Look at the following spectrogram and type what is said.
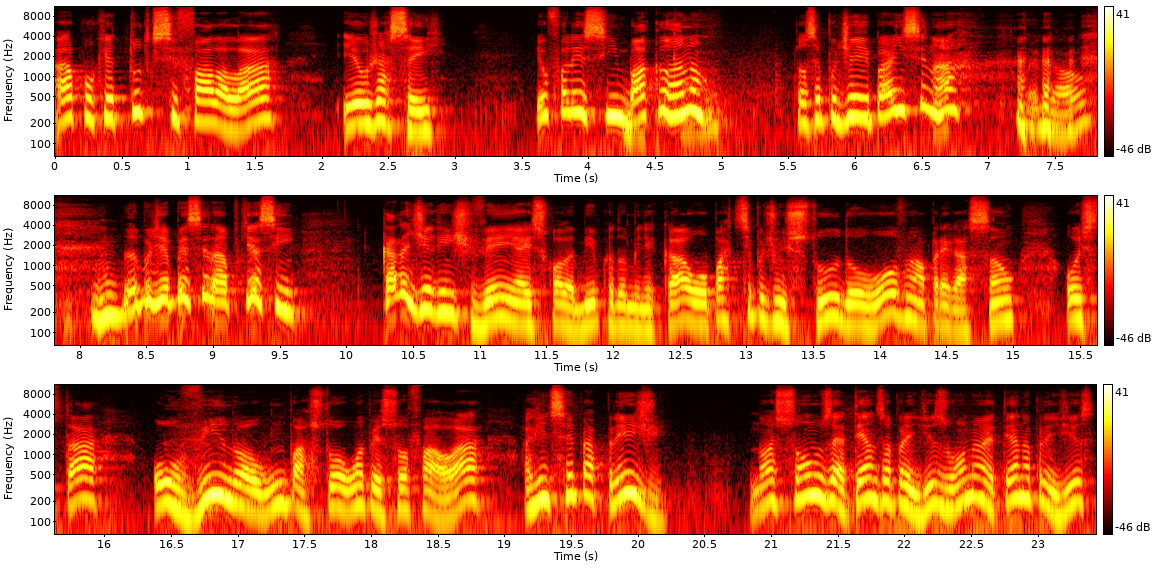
Ah, porque tudo que se fala lá, eu já sei. Eu falei assim, bacana, então você podia ir para ensinar. Legal. você podia ir para ensinar, porque assim, cada dia que a gente vem à escola bíblica dominical, ou participa de um estudo, ou ouve uma pregação, ou está ouvindo algum pastor, alguma pessoa falar, a gente sempre aprende. Nós somos eternos aprendizes, o homem é um eterno aprendiz.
